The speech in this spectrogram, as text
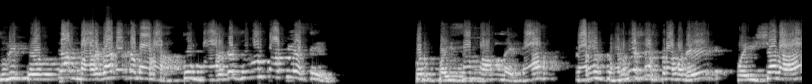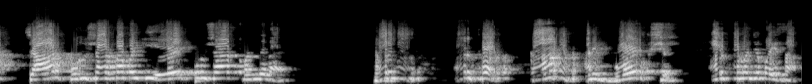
तुम्ही कोणत्या मार्गाने कमावा तो मार्ग जरूर पापी असेल. पण पैसा पाप नाही का? कारण धर्मशास्त्रामध्ये पैशाला चार पुरुषार्थापैकी एक पुरुषार्थ म्हणलेला आहे. धर्म. अर्थ काम आणि मोक्ष. अर्थ म्हणजे पैसा.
